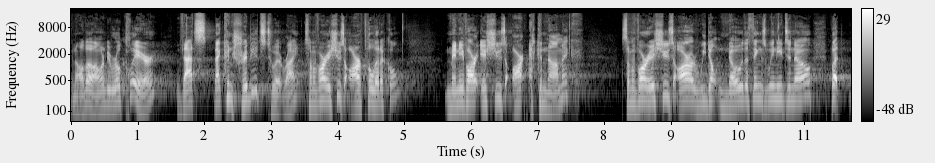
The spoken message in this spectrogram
And although I want to be real clear, that's, that contributes to it, right? Some of our issues are political, many of our issues are economic. Some of our issues are we don't know the things we need to know, but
